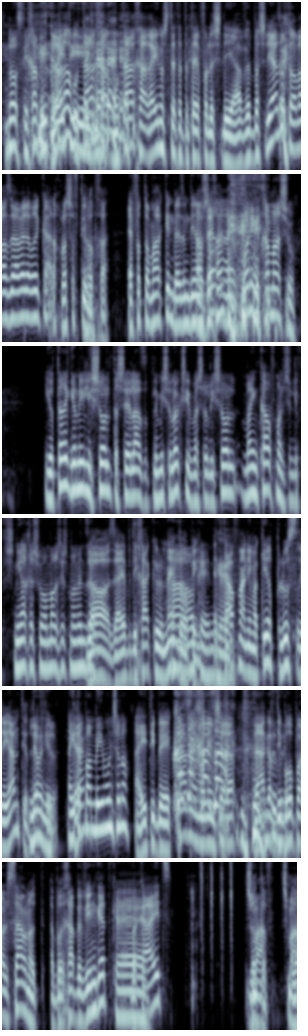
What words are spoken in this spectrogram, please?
לא, סליחה, בדיוק לא, לא, ראיתי... מותר לך, מותר לך, ראינו שתת את הטלפון לשנייה, ובשנייה הזאת הוא אמר זה מאמן אמריקאי, אנחנו לא שופטים לא. אותך. איפה תום ארקין, באיזה מדינה הוא שוחק? בוא אני אגיד לך משהו. יותר הגיוני לשאול את השאלה הזאת למי שלא הקשיב מאשר לשאול מה עם קאופמן שנייה אחרי שהוא אמר שיש מאמן זר. לא, זה היה בדיחה כאילו name אה, dropping. אוקיי, את כן. קאופמן אני מכיר פלוס ראיינתי אותו ליאוניד, אפילו. היית כן? פעם באימון שלו? הייתי בכמה אימונים חזק! שלו, ואגב דיברו פה על סאונות, הבריכה בווינגייט, כן. בקיץ. לא שמע, טוב. שמע, לא.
